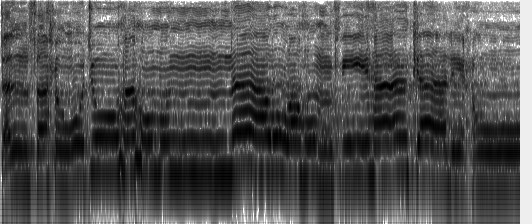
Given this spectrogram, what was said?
تلفح وجوههم النار وهم فيها كالحون.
